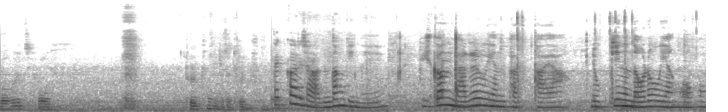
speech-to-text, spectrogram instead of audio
먹을지 뭐 돌풍 보자 돌풍 색깔이 잘 안 당기네. 이건 나를 위한 파스타야. 여기는 너를 위한 거고.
